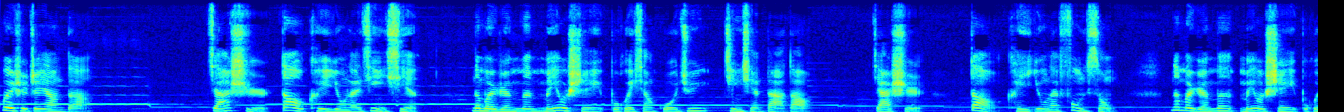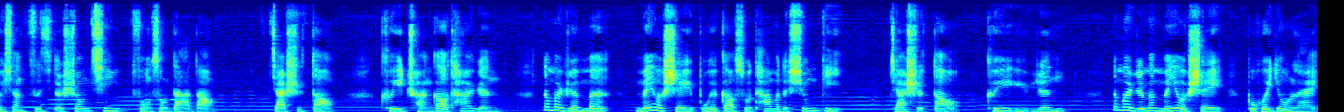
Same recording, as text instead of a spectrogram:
会是这样的。假使道可以用来进献。”那么人们没有谁不会向国君进献大道。假使道可以用来奉送，那么人们没有谁不会向自己的双亲奉送大道。假使道可以传告他人，那么人们没有谁不会告诉他们的兄弟。假使道可以与人，那么人们没有谁不会用来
